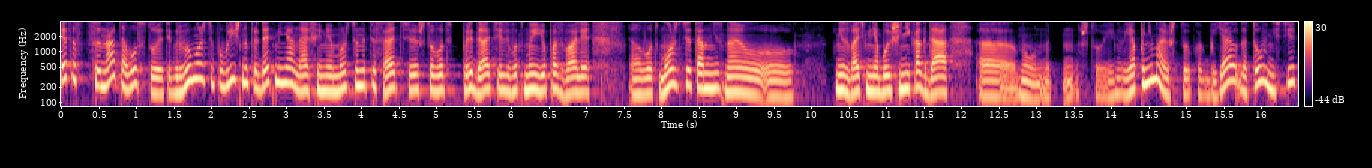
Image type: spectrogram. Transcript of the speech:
Эта цена того стоит. Я говорю, вы можете публично предать меня анафеме, можете написать, э, что вот предатель, вот мы ее позвали, э, вот можете там, не знаю, э, не звать меня больше никогда. Э, Ну, что, я понимаю, что как бы я готова нести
